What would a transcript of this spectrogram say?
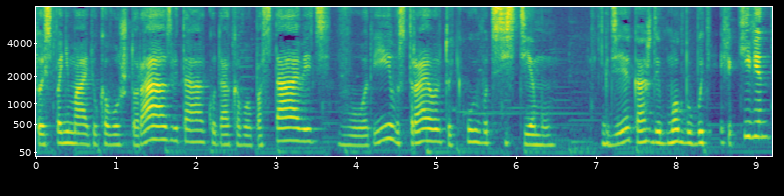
То есть понимать, у кого что развито, куда кого поставить, вот, и выстраивать такую вот систему где каждый мог бы быть эффективен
